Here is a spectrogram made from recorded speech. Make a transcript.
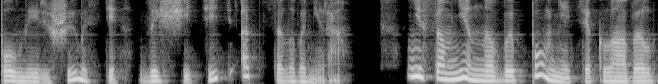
полной решимости защитить от целого мира. Несомненно, вы помните, Клавел,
